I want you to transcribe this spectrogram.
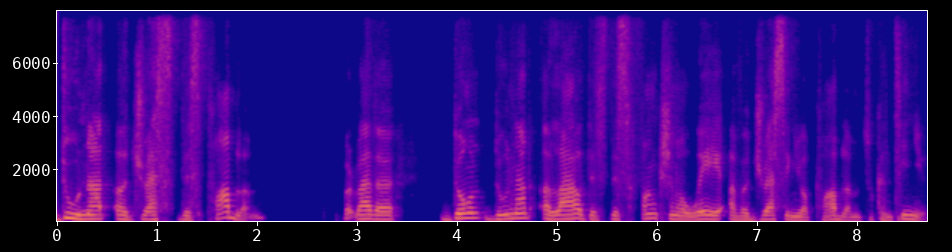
do not address this problem, but rather don't do not allow this dysfunctional way of addressing your problem to continue.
